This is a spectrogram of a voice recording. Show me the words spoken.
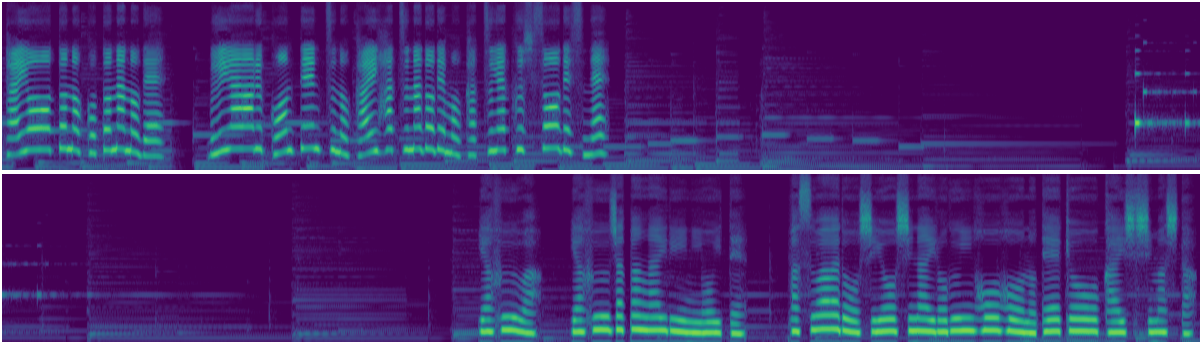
ィ対応とのことなので、VR コンテンツの開発などでも活躍しそうですね。Yahoo は Yahoo Japan ID においてパスワードを使用しないログイン方法の提供を開始しました。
